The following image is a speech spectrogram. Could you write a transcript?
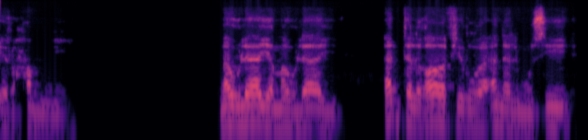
ارحمني. مولاي مولاي أنت الغافر وأنا المسيء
